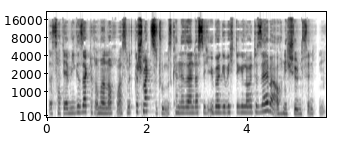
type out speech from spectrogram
das hat ja, wie gesagt, auch immer noch was mit Geschmack zu tun. Es kann ja sein, dass sich übergewichtige Leute selber auch nicht schön finden.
